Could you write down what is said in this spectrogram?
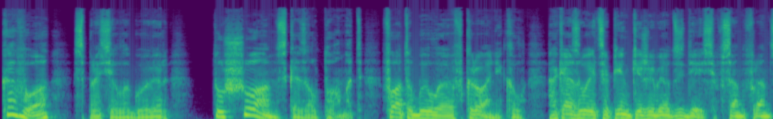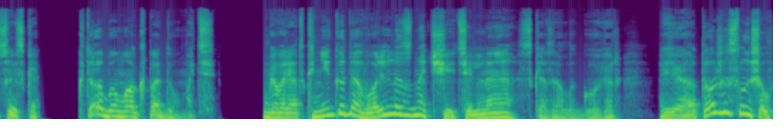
«Кого?» — спросила Говер. «Тушон», — сказал Томат. «Фото было в Кроникл. Оказывается, Пинки живет здесь, в Сан-Франциско. Кто бы мог подумать?» «Говорят, книга довольно значительная», — сказала Говер. «Я тоже слышал»,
